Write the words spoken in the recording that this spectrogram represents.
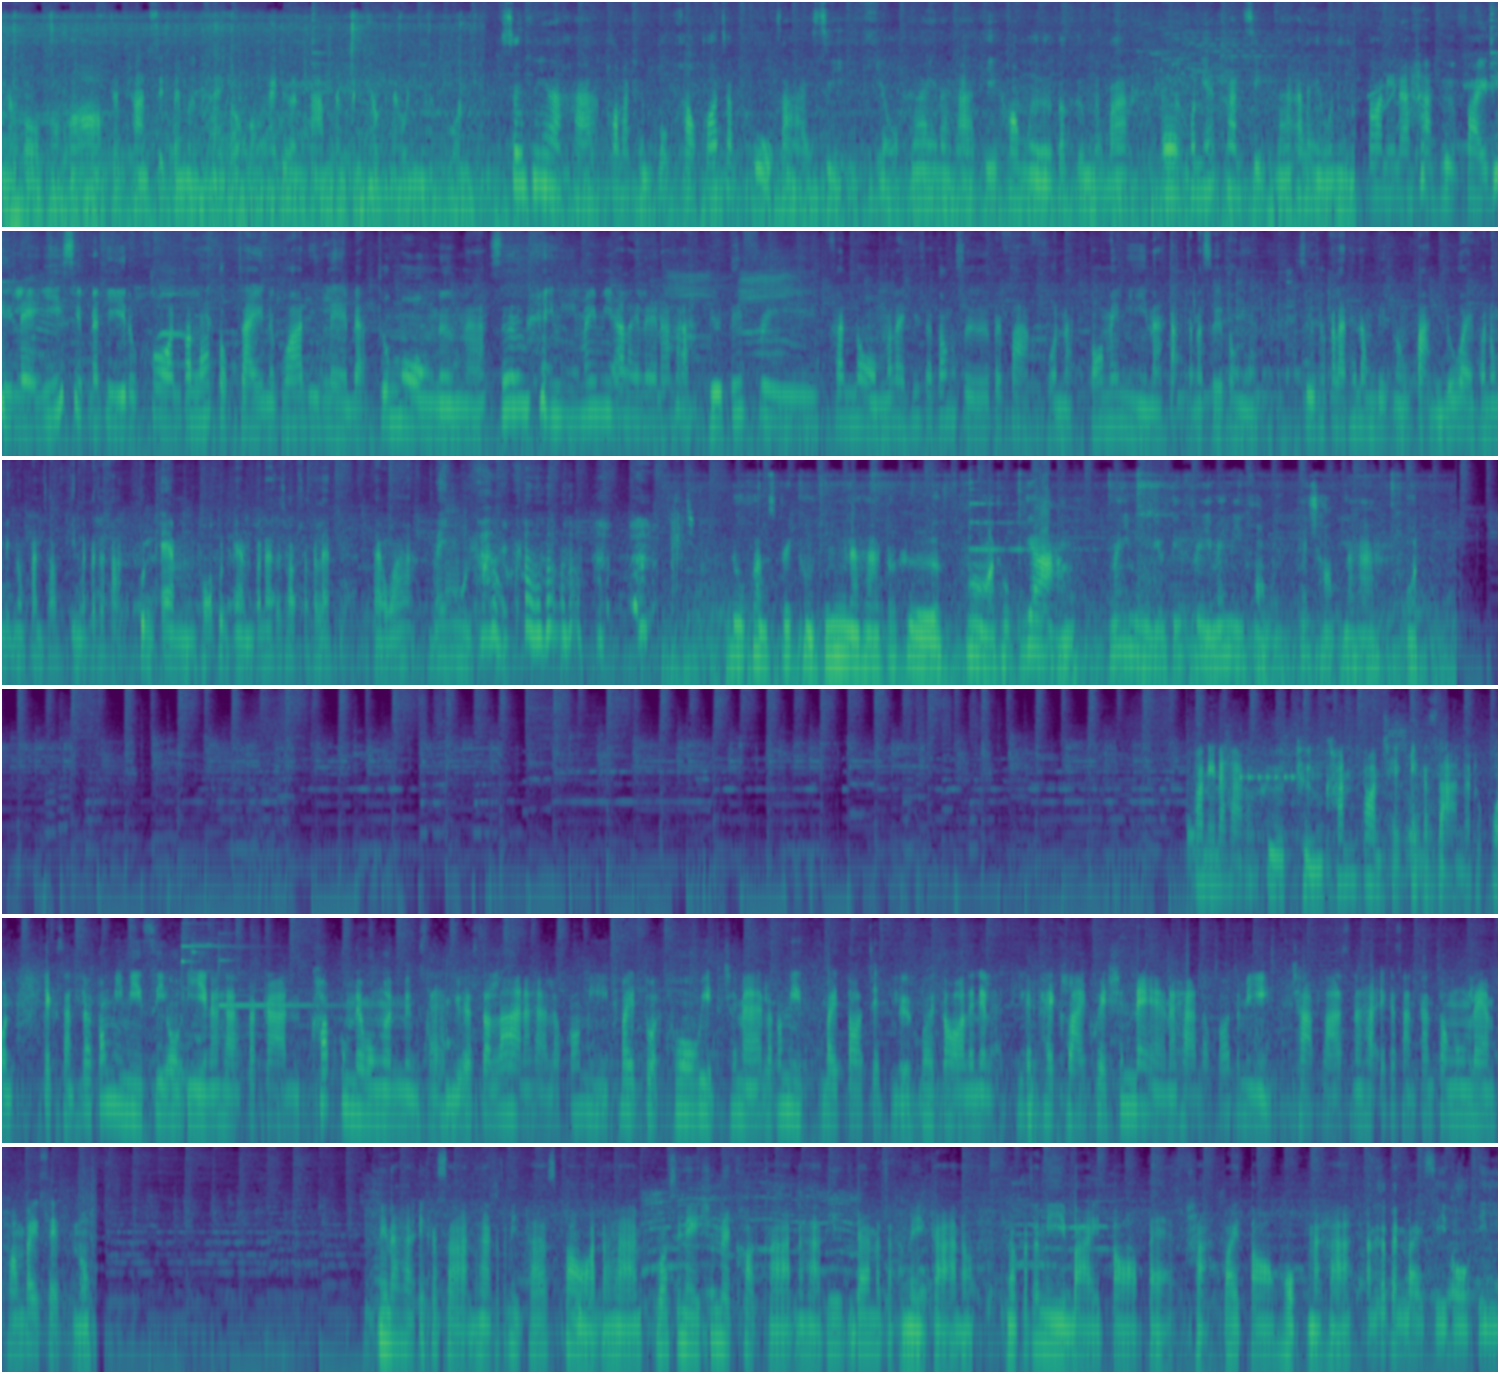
งคโปร์เขาก็จะทรานสิตไปเมืองไทยเขาก็ให้เดินตามกันเป็นแถวๆอย่างนี้ทุกคน ซึ่งที่นี่นะคะ พอมาถึงปุ๊บเขาก็จะผูกสายสีเขียวให้นะคะ ที่ข้อมือก็คือเหมือนว่าเออคนนี้ทรานสิตนะอะไรอย่างนี้ตอนนี้นะคะคือไฟดีเลย์20 นาทีทุกคน ตอนแรกตกใจนึกว่าดีเลย์แบบชั่วโมงหนึ่งนะ ซึ่งในนี้ไม่มีอะไรเลยนะคะ duty free ขนมอะไรที่จะต้องซื้อไปฝากคนอะ ก็ไม่มีนะจะมาซื้อตรงเนี้ย ซื้อช็อกโกแลตให้น้องบิ๊กน้องปั่นด้วยเพราะน้องบิ๊กน้องปั่นชอบกินแล้วก็จะฝากคุณแอม เพราะว่าคุณแอมก็น่าจะชอบช็อกโกแลตแต่ว่าไม่มีขายค่ะดูความสตรีทของที่นี่นะคะ ก็คือห่อทุกอย่างไม่มีดิวตี้ฟรีไม่มีของให้ช็อปนะคะอด ตอนนี้นะคะก็คือถึงขั้นตอนเช็คเอกสารนะทุกคน เอกสารที่เราต้องมีมี COE นะคะ ประกันครอบคลุมในวงเงิน 1 0 0 0 0แสน US ดอลลาร์นะคะ แล้วก็มีใบตรวจโควิดใช่ไหมแล้วก็มีใบตอ 7 หรือใบตออะไรเนี่ยแหละ ที่เป็นคล้ายๆ questionnaire นะคะ แล้วก็จะมีชาพลัสนะคะ เอกสารการจองโรงแรมพร้อมใบเสร็จเนาะ นี่นะคะเอกสารนะคะก็จะมีพาสปอร์ตนะคะ vaccination record card นะคะที่ได้มาจากอเมริกาเนาะแล้วก็จะมีใบตอ 8 ค่ะ ใบตอ 6 นะคะ อันนี้จะเป็นใบ COE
